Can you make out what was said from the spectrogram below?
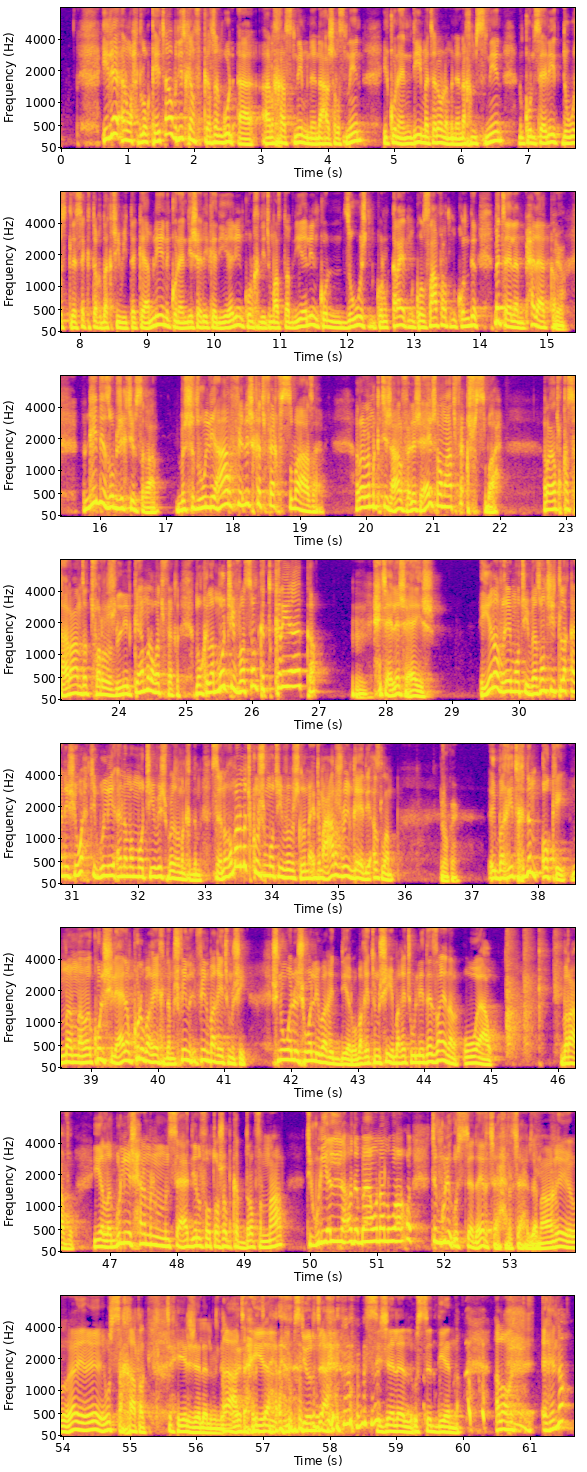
إلى أن واحد الوقيتة بديت كنفكر تنقول آه أنا خاصني من هنا 10 سنين يكون عندي مثلا ولا من هنا خمس سنين نكون ساليت دوزت les secteurs d'activité كاملين يكون عندي شركة ديالي نكون خديت ماستر ديالي نكون تزوجت نكون قريت نكون سافرت نكون ندير مثلا بحال هكا. غير des objectifs صغار باش تولي عارف علاش كتفيق في الصباح أصاحبي. راه ما كنتيش عارف علاش عايش راه ما غتفيقش في الصباح. راه غتبقى سهران تتفرج الليل كامل وغتفيق. donc la motivation كتكري هكا. حيت علاش عايش؟ هي la vraie motivation تيتلاقاني شي واحد تيقول لي أنا ما motivé ش باش نخدم. c'est normal ما تكونش motivé باش تخدم. حيت ما عارفش فين غادي أصلا. OK. باغي تخدم؟ أوكي. ما, ما, ما كلشي العالم كله باغي يخدم. فين فين باغي تمشي؟ شنو هو le choix اللي باغي ديرو باغي تمشي؟ باغي تولي designer؟ wow. bravo. يلا قول لي شحال من من ساعة ديال ال Photoshop كتضرب في النهار؟ تيقول لي لا دابا وأنا الواقع؟ تنقول أستاذ ارتاح ارتاح زعما غير غير غير وسع خاطرك. تحية لجلال من آه تحية المسيو ارتاح. سي جلال الاستاذ ديالنا alors هنا؟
